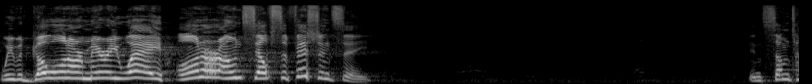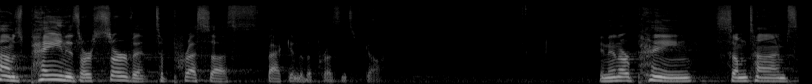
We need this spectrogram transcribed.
we would go on our merry way on our own self sufficiency. And sometimes pain is our servant to press us back into the presence of God. And in our pain, sometimes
